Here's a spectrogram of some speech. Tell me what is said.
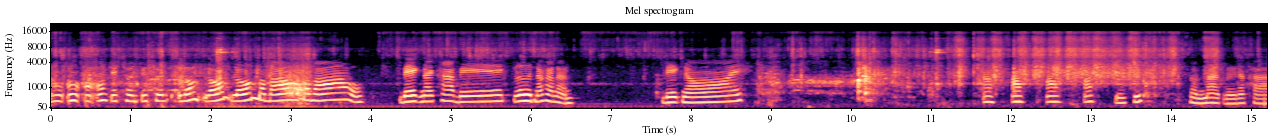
เอาเอาเอาเอาจะชนจะชนล้มล้มล้มเบาๆเบาเบรกหน่อยค่ะเบรกลื่นนะคะนั่นเบรกน้อยเอาเอาเอาเอาดูสิสนมากเลยนะคะ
